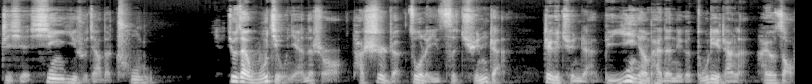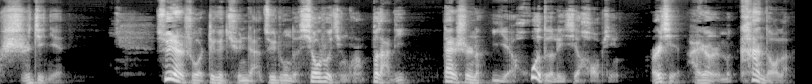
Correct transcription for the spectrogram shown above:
这些新艺术家的出路。就在五九年的时候，他试着做了一次群展，这个群展比印象派的那个独立展览还要早十几年。虽然说这个群展最终的销售情况不咋地，但是呢，也获得了一些好评。而且还让人们看到了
